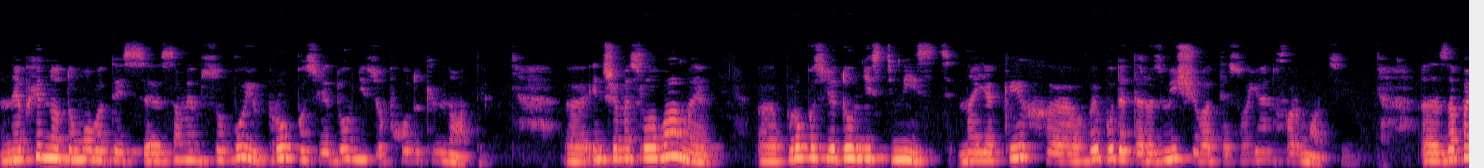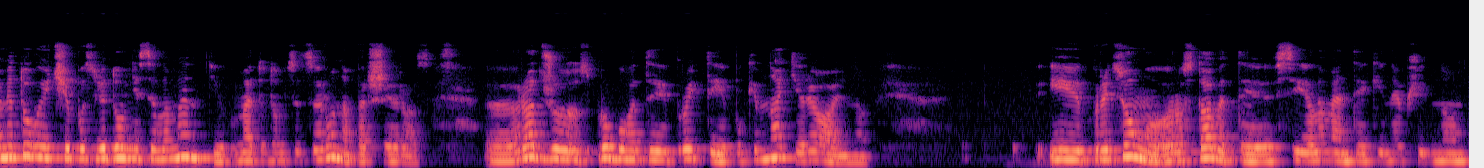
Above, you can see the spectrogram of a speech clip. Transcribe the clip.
необхідно домовитись е, самим собою про послідовність обходу кімнати. Е, Іншими словами, е, про послідовність місць, на яких ви будете розміщувати свою інформацію. Запам'ятовуючи послідовність елементів методом Цицерона перший раз, раджу спробувати пройти по кімнаті реально і при цьому розставити всі елементи, які необхідно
